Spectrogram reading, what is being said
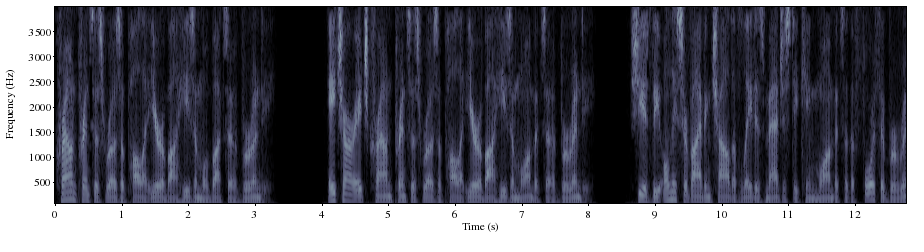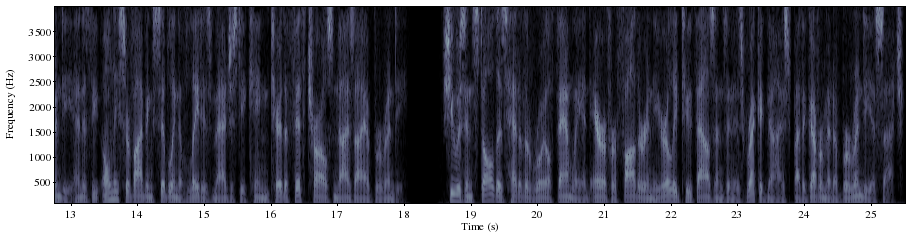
crown princess rosa paula irabahiza mwambutsa of burundi hrh crown princess rosa paula irabahiza mwambutsa of burundi she is the only surviving child of late His Majesty King Mwambutsa IV of Burundi and is the only surviving sibling of late His Majesty King Ntare V Charles Ndizeye of Burundi. She was installed as head of the royal family and heir of her father in the early 2000s and is recognized by the government of Burundi as such.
